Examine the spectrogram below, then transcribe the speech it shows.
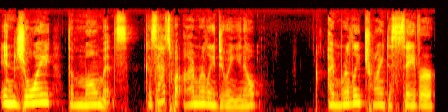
Enjoy the moments because that's what i'm really doing you know? I'm really trying to savor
